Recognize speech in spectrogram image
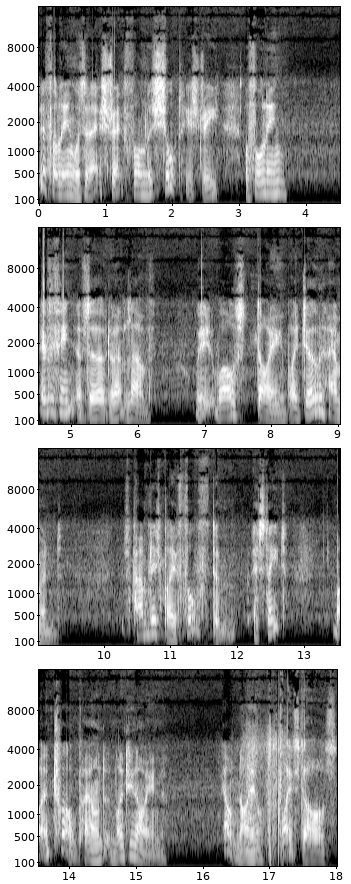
The following was an extract from the short history of falling everything observed about love whilst dying by Joe Hammond. Was published by Fourth Estate by £12.99. Out Nile, five stars,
